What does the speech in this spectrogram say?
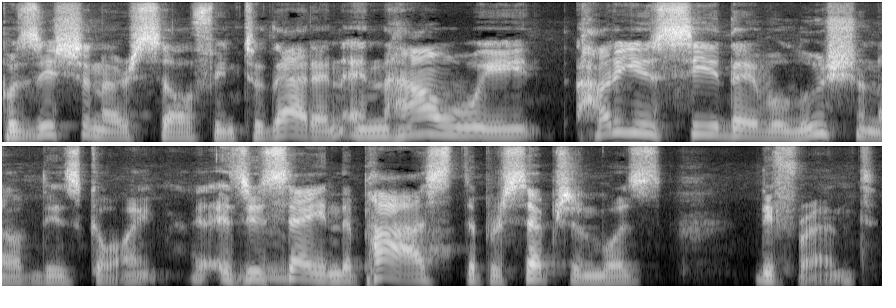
position ourselves into that and, and how we how do you see the evolution of this going? As you mm-hmm. say, in the past the perception was different.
